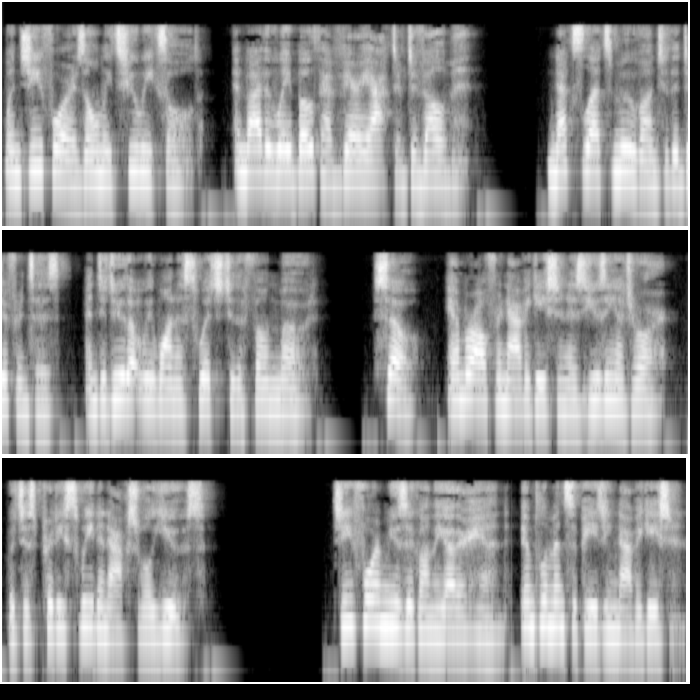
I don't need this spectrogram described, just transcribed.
when G4 is only two weeks old, and by the way both have very active development. Next let's move on to the differences, and to do that we want to switch to the phone mode. So, Amberol for navigation is using a drawer, which is pretty sweet in actual use. G4 Music on the other hand, implements a paging navigation,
